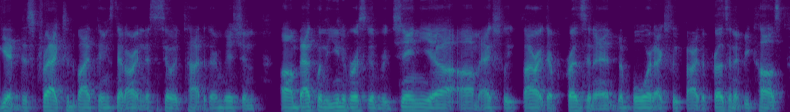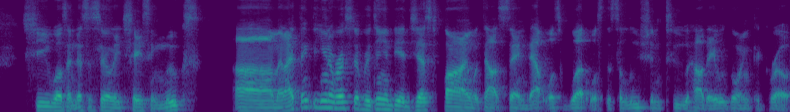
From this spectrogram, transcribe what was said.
get distracted by things that aren't necessarily tied to their mission. Um, back when the University of Virginia um, actually fired their president, the board actually fired the president because she wasn't necessarily chasing MOOCs. Um, and I think the University of Virginia did just fine without saying that was what was the solution to how they were going to grow.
